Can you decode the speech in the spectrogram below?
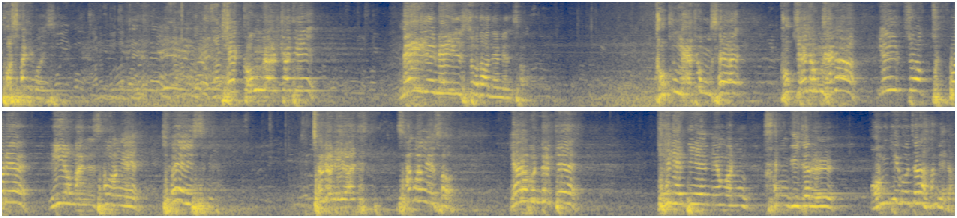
도사리고 있습니다. 핵공갈까지 매일매일 쏟아내면서 국내 정세, 국제 정세가 일촉즉발의 위험한 상황에 처해 있습니다. 저는 이런 상황에서 여러분들께 케네디의 명언 한 귀절을 옮기고자 합니다.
